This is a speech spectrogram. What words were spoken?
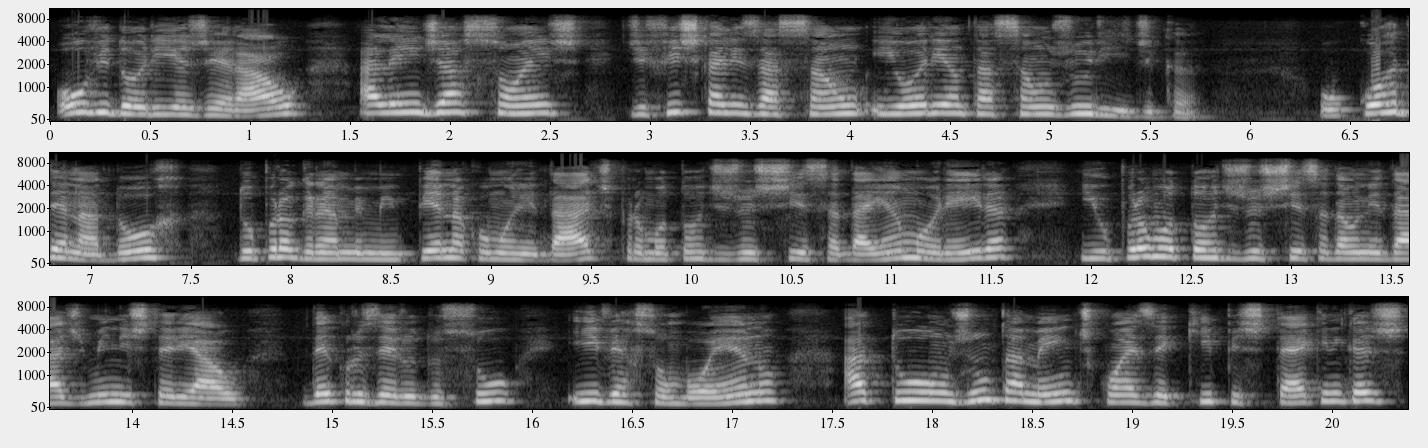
Ouvidoria Geral, além de ações de fiscalização e orientação jurídica. O coordenador do programa MP na Comunidade, promotor de justiça Dayan Moreira, e o promotor de justiça da Unidade Ministerial de Cruzeiro do Sul, Iverson Bueno, atuam juntamente com as equipes técnicas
